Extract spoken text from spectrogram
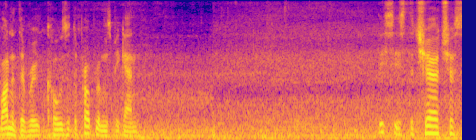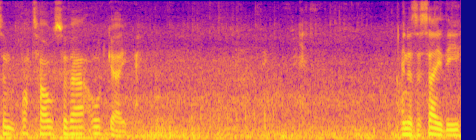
one of the root cause of the problems began. This is the church of St Botolph's our Aldgate. And as I say, the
